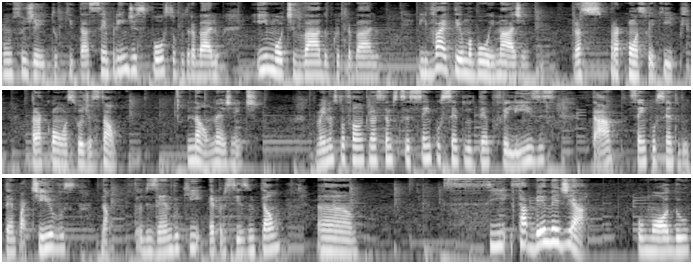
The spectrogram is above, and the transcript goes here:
um sujeito que está sempre indisposto para o trabalho e motivado para o trabalho, ele vai ter uma boa imagem para com a sua equipe, para com a sua gestão? Não, né, gente? Também não estou falando que nós temos que ser 100% do tempo felizes, tá? 100% do tempo ativos. Não, estou dizendo que é preciso, então, uh, se saber mediar o modo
